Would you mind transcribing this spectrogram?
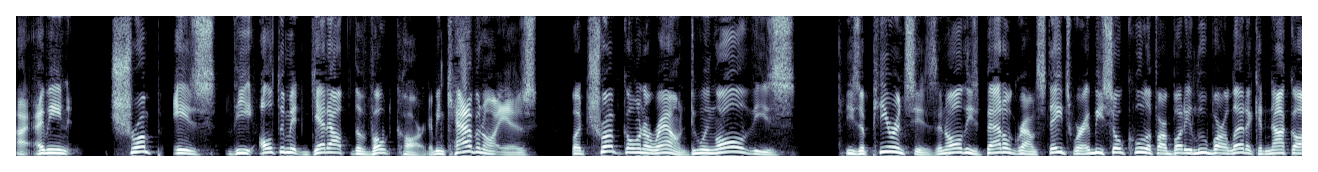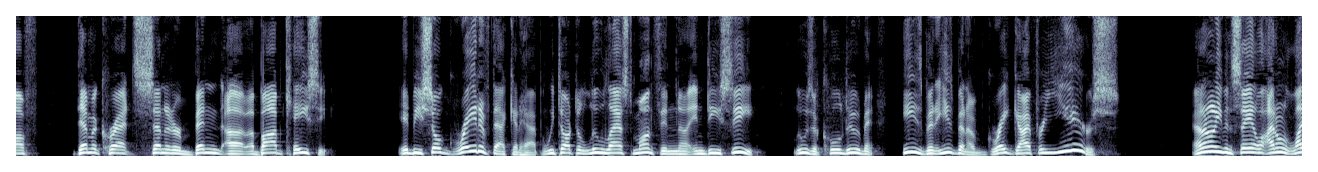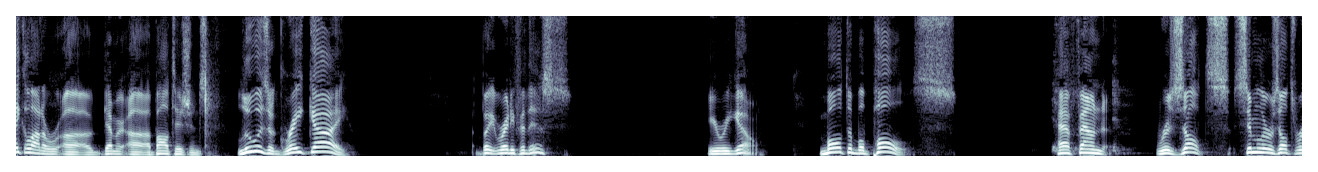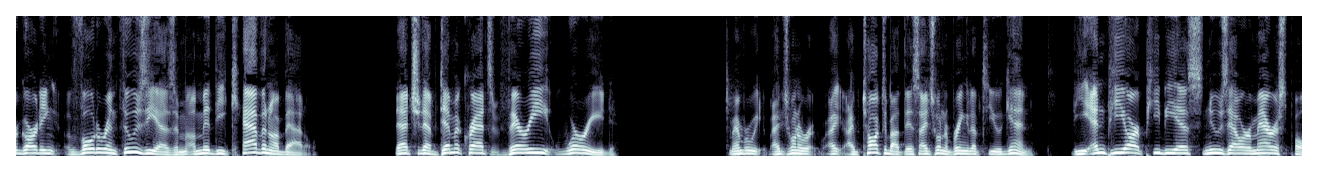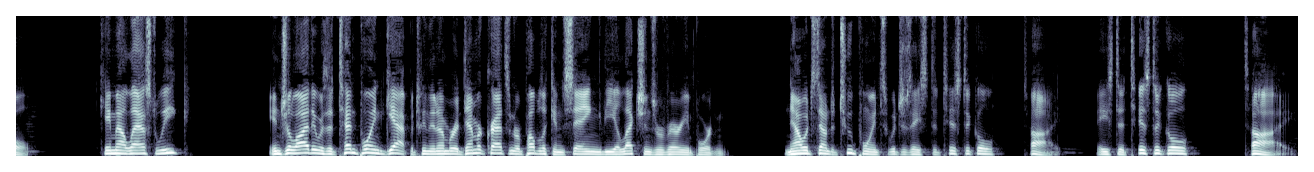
I, I mean, Trump is the ultimate get out the vote card. I mean, Kavanaugh is, but Trump going around doing all these these appearances in all these battleground states where it'd be so cool if our buddy Lou Barletta could knock off Democrat Senator Ben uh, Bob Casey. It'd be so great if that could happen. We talked to Lou last month in uh, in D.C. Lou's a cool dude, man. He's been he's been a great guy for years. And I don't even say I don't like a lot of uh, Demo- uh, politicians. Lou is a great guy. But ready for this? Here we go. Multiple polls have found results, similar results regarding voter enthusiasm amid the Kavanaugh battle. That should have Democrats very worried. Remember, we, I just want to, I, I've talked about this. I just want to bring it up to you again. The NPR PBS NewsHour Marist poll came out last week. In July, there was a 10 point gap between the number of Democrats and Republicans saying the elections were very important. Now it's down to two points, which is a statistical tie. A statistical tie.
